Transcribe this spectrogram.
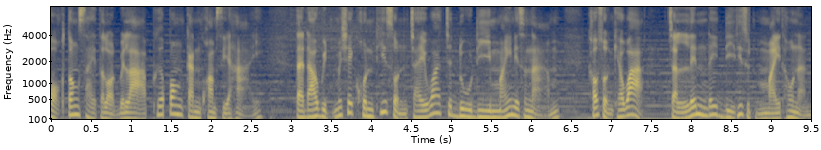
บอกต้องใส่ตลอดเวลาเพื่อป้องกันความเสียหาย แต่ดาวิดไม่ใช่คนที่สนใจว่าจะดูดีไหมในสนาม เขาสนแค่ว่าจะเล่นได้ดีที่สุดไหมเท่านั้น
